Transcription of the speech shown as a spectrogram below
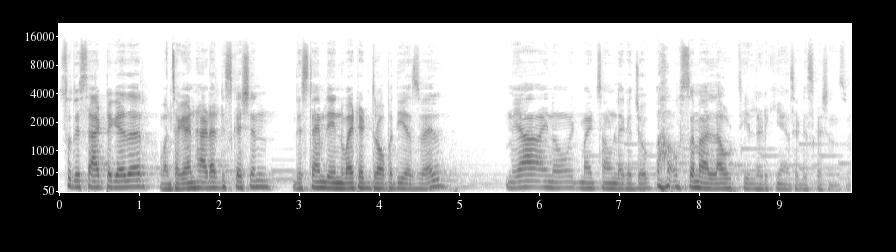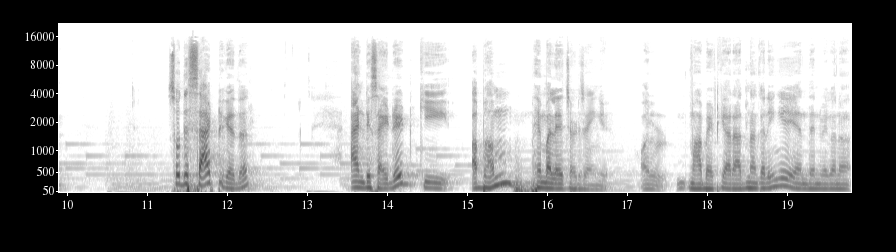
So they sat together once again had a discussion this time they invited Draupadi as well yeah I know it might sound like a joke उस समय अलाउड थी लड़कियाँ ऐसे डिस्कशन में। So they sat together and decided कि अब हम हिमालय चढ़ जाएँगे और वहाँ बैठ के आराधना करेंगे and then they gonna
